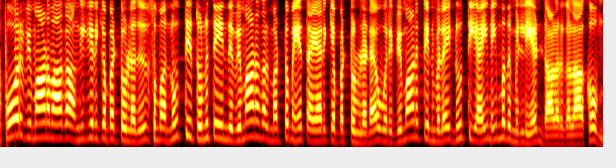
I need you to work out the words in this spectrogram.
போர் விமானமாக அங்கீகரிக்கப்பட்டுள்ளது. சுமார் நூற்றி தொண்ணூற்றி ஐந்து விமானங்கள் மட்டுமே தயாரிக்கப்பட்டுள்ளன. ஒரு விமானத்தின் விலை நூற்றி ஐம்பது மில்லியன் டாலர்களாகும்.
